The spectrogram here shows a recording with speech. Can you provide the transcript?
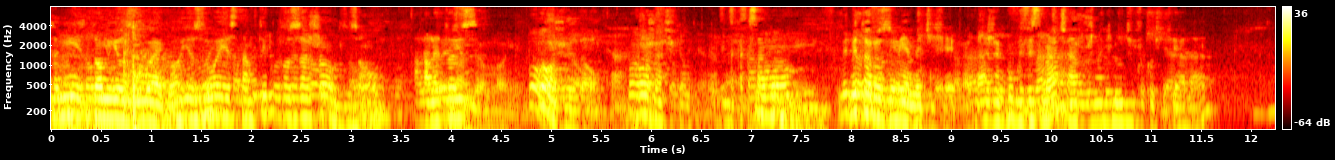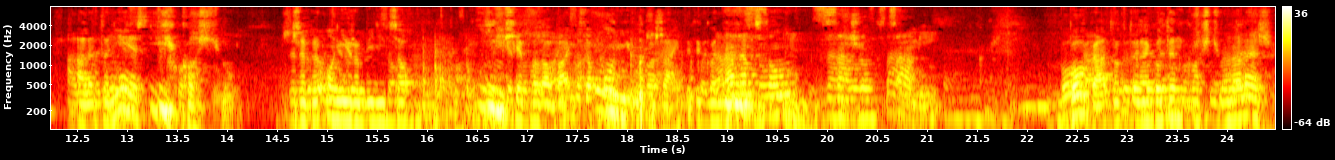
to nie jest dom Jozłego. Jozue jest tam tylko zarządcą, ale to jest Boży dom, Boża świątynia. Tak samo my to rozumiemy dzisiaj, prawda, że Bóg wyznacza różnych ludzi w Kościele, ale to nie jest ich Kościół, żeby oni robili, co im się podoba i co oni uważają, tylko nadal są zarządcami Boga, do którego ten Kościół należy.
